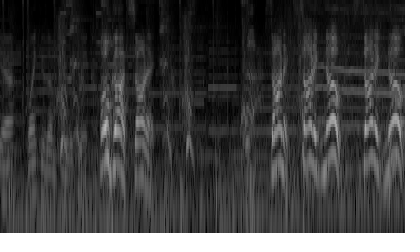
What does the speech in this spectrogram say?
Yeah, blank is okay with me. Oh God, Sonic! Sonic! Sonic, no! Sonic, no!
